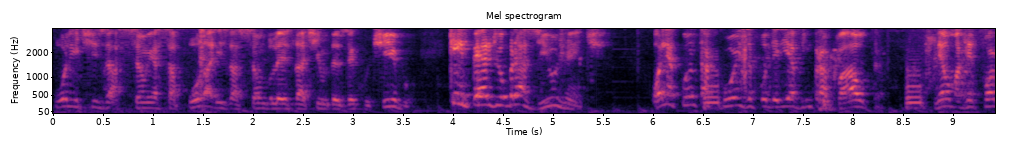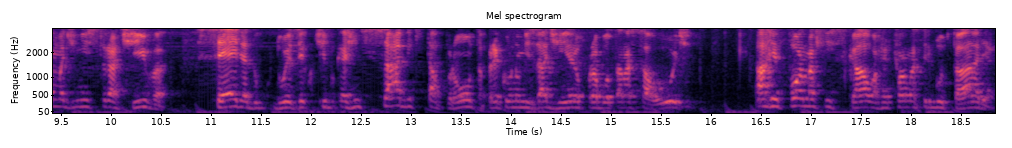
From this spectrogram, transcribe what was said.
politização e essa polarização do legislativo e do executivo, quem perde é o Brasil, gente. Olha quanta coisa poderia vir para a pauta. Né? Uma reforma administrativa, séria do, do executivo que a gente sabe que está pronta para economizar dinheiro para botar na saúde, a reforma fiscal, a reforma tributária.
